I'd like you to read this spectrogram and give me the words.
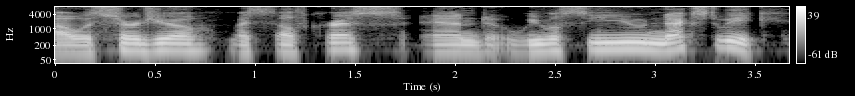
uh, with Sergio, myself, Chris, and we will see you next week.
